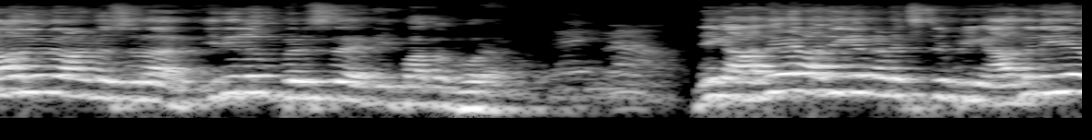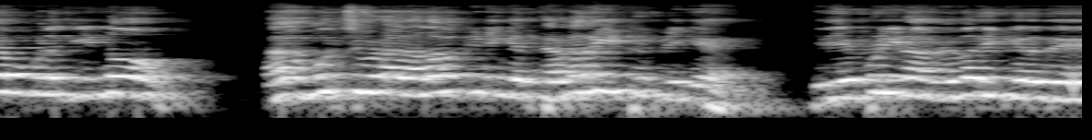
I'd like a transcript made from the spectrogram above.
நாளுமே ஆண்டு சொல்றார் இதிலும் பெருசா நீ பார்க்க போற. நீங்க அதே அதிகம் நினைச்சிட்டு இருப்பீங்க. அதுலயே உங்களுக்கு இன்னும் மூச்சு விடாத அளவுக்கு நீங்க திணறிட்டு இருப்பீங்க. இது எப்படி நான் விவரிக்கிறது?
